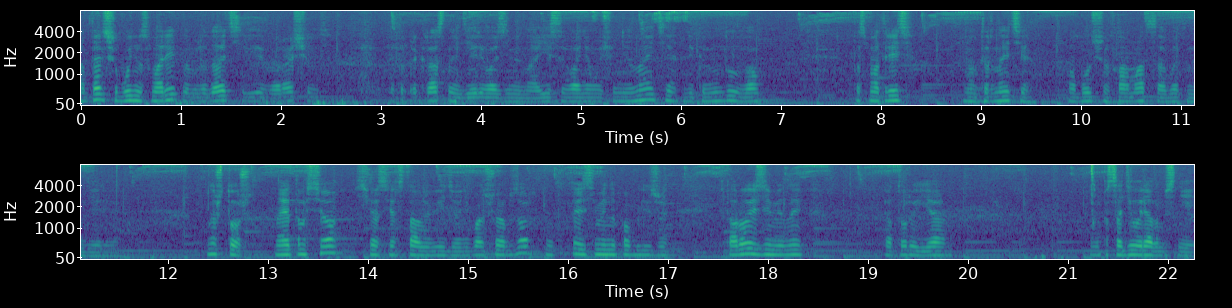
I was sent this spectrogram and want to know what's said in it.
А дальше будем смотреть, наблюдать и выращивать это прекрасное дерево зимина. Если вы о нем еще не знаете, рекомендую вам посмотреть в интернете побольше информации об этом дереве. Ну что ж, на этом все. Сейчас я вставлю в видео небольшой обзор вот этой зимины поближе. Второй зимины, который я посадил рядом с ней.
